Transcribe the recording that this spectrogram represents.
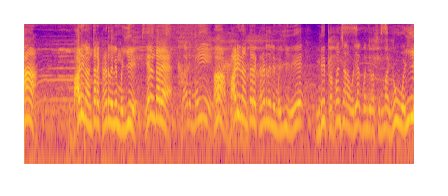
ಅಣ್ಣ ಬಾಡಿನ ಅಂತಾರೆ ಕನ್ನಡದಲ್ಲಿ ಮಯ್ಯಿ ಏನಂತಾರೆ? ಮಾಡಿ ಮೈ. ಹಾ ಬಾಡಿನ ಅಂತಾರೆ ಕನ್ನಡದಲ್ಲಿ ಮಯ್ಯಿ ಇಡೀ ಪ್ರಪಂಚನ ಹೊಡಿಯಕ್ ಬಂದಿರೋ ಸಿನಿಮಾ ಯು ಒಯ್ಯಿ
